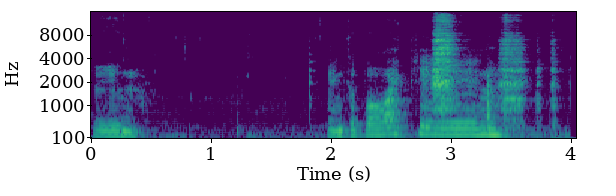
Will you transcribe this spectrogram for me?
So yun. Thank you for watching.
